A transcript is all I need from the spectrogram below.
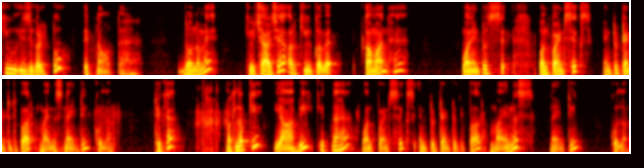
Q इजिकल टू इतना होता है। दोनों में Q चार्ज है और Q का का मान है one into one point six into ten to the power minus nineteen coulomb ठीक है? मतलब कि यहाँ भी कितना है? One point six into ten to the power minus nineteen coulomb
